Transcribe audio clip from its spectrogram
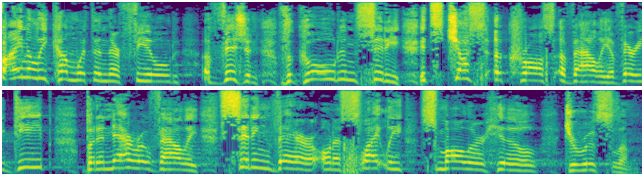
finally come within their field of vision. The golden city. It's just across a valley, a very deep but a narrow valley, sitting there on a slightly smaller hill, Jerusalem.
